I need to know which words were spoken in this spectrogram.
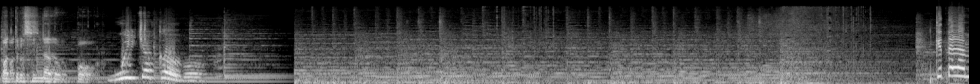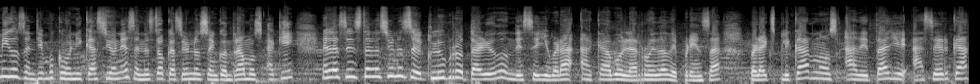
patrocinado por Huichacobo. ¿Qué tal amigos de En Tiempo Comunicaciones? En esta ocasión nos encontramos aquí en las instalaciones del Club Rotario donde se llevará a cabo la rueda de prensa para explicarnos a detalle acerca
